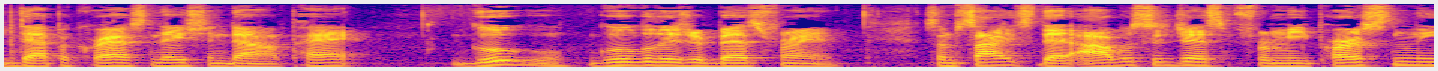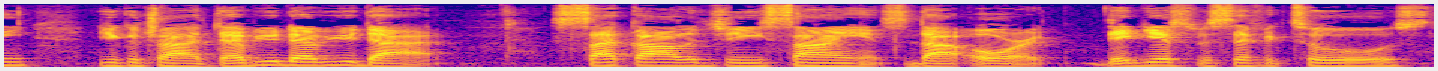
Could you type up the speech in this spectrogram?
that procrastination down pat, Google. Google is your best friend. Some sites that I would suggest for me personally, you could try www.psychologyscience.org. They give specific tools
